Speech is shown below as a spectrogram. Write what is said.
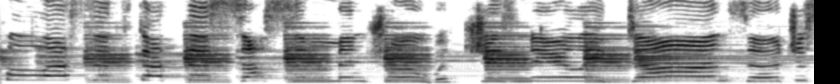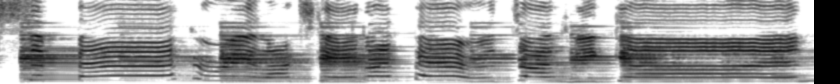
Plus, it's got this awesome intro, which is nearly done. So just sit back, relax, canine paradigm's begun.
